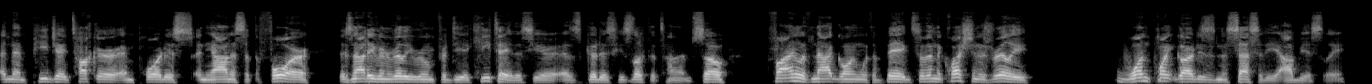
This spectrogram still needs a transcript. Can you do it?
and then PJ Tucker and Portis and Giannis at the four. There's not even really room for Diakite this year, as good as he's looked at times. So fine with not going with a big. So then the question is really, one point guard is a necessity, obviously.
